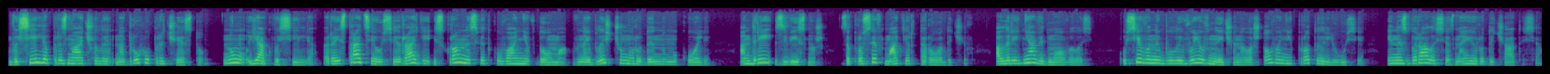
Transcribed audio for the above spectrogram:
Весілля призначили на другу причисту. Ну, як весілля? Реєстрація у сільраді і скромне святкування вдома, в найближчому родинному колі. Андрій, звісно ж, запросив матір та родичів, але рідня відмовилась. Усі вони були войовничо налаштовані проти Люсі і не збиралися з нею родичатися.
